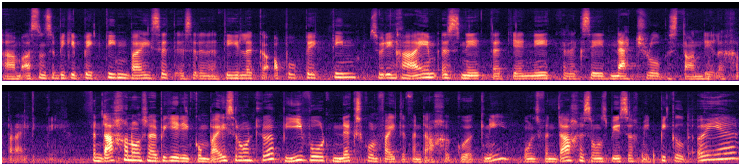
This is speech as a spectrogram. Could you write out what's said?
Um as ons 'n bietjie pektin bysit, is dit 'n natuurlike appelpektin. So die geheim is net dat jy net, as ek sê, natural bestanddele gebruik nie. Vandag gaan ons nou 'n bietjie die kombuis rondloop. Hier word niks konfyte vandag gekook nie. Ons vandag is ons besig met pickled uie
